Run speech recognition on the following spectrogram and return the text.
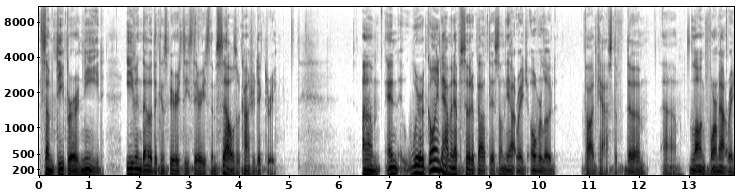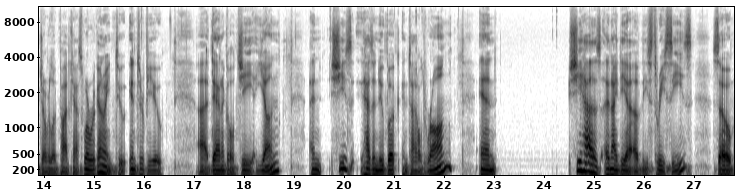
some deeper need, even though the conspiracy theories themselves are contradictory. Um, and we're going to have an episode about this on the Outrage Overload podcast, the, the um, long form Outrage Overload podcast, where we're going to interview uh, Dannagal G. Young. And she has a new book entitled Wrong. And she has an idea of these three C's. So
